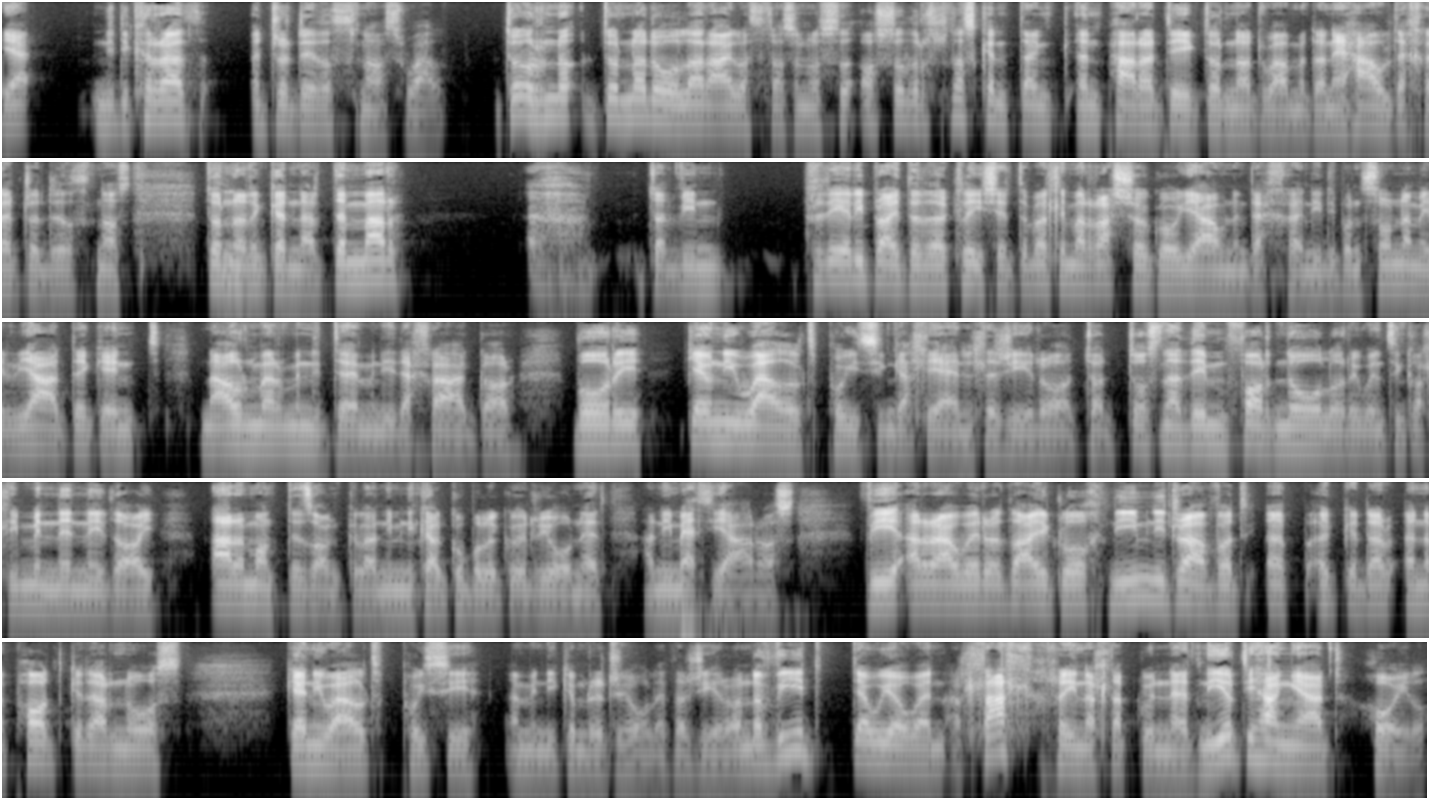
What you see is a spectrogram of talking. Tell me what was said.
Ie, yeah, ni wedi cyrraedd y drydydd wythnos, wel. Diwrno, ôl ar ail wythnos, ond os, os oedd yr wythnos cyntaf yn, yn para deg diwrnod, wel, mae dan ei hawl dechrau drydydd wythnos, diwrnod hmm. yn gynnar. Dyma'r... Uh, fi'n Pryderu Braidd yn yr cleisiau, dyma lle mae'r rasio go iawn yn dechrau. Ni wedi bod yn sôn am eiliadau gynt, nawr mae'r munudau yn mynd i ddechrau agor. Fori, gewn ni weld pwy sy'n gallu ennill y giro. Does na ddim ffordd nôl o rywun sy'n golli munud neu ddoi ar y Montes Oncla. Ni'n mynd i cael gwbl o gwirionedd a ni'n methu aros. Fi ar yr awyr o ddau gloch, ni'n mynd i drafod y, y, gyda, yn y pod gyda'r nos gen i weld pwy sy'n yn mynd i gymryd rheolaeth o'r giro. Ond y fyd Dewi Owen a'r llall Rheinald Llap Gwynedd, ni'r dihangiad hwyl.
